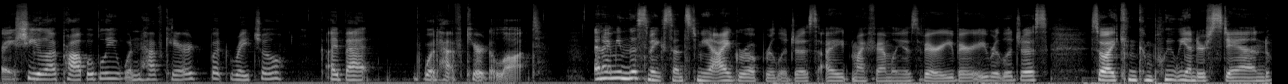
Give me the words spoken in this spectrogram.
Right. Sheila probably wouldn't have cared, but Rachel, I bet, would have cared a lot. And I mean, this makes sense to me. I grew up religious. I my family is very, very religious, so I can completely understand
